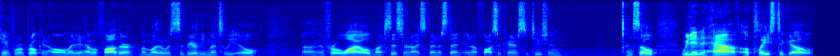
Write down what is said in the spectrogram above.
Came from a broken home. I didn't have a father. My mother was severely mentally ill. Uh, and for a while, my sister and I spent a stint in a foster care institution. And so we didn't have a place to go.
